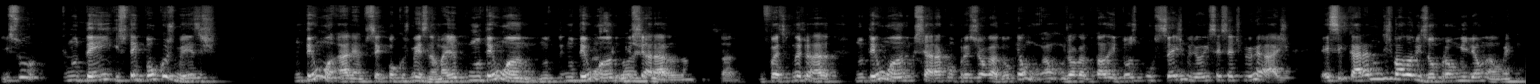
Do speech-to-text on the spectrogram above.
Isso não tem, isso tem poucos meses. Não tem um ano, não sei poucos meses, não, mas não tem um ano. Não, não tem um ano que o Ceará. Sabe? Foi a segunda jornada. Não tem um ano que o Ceará comprou esse jogador, que é um, é um jogador talentoso, por 6 milhões e 600 mil reais. Esse cara não desvalorizou para um milhão, não, meu irmão.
